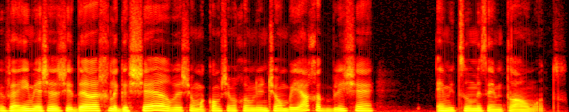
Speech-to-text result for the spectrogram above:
והאם יש איזושהי דרך לגשר ואיזשהו מקום שהם יכולים לנשום ביחד, בלי שהם יצאו מזה עם טראומות.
